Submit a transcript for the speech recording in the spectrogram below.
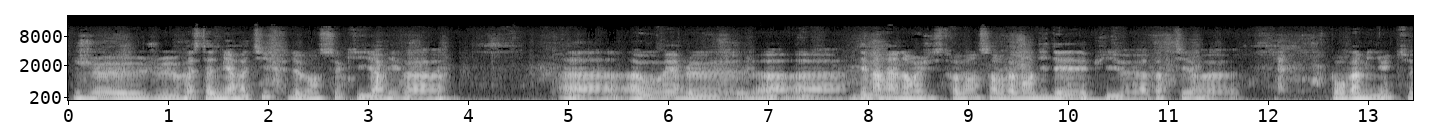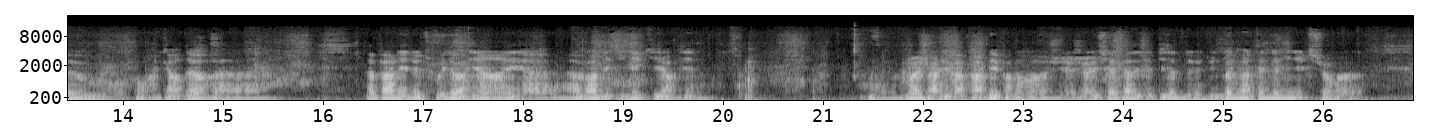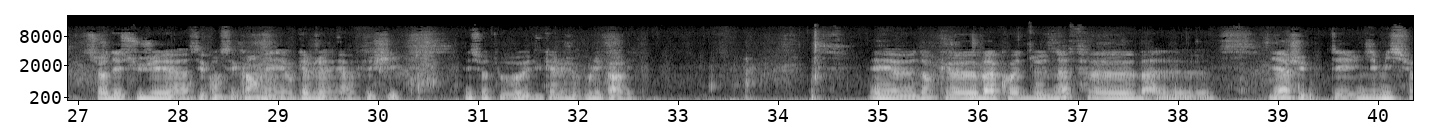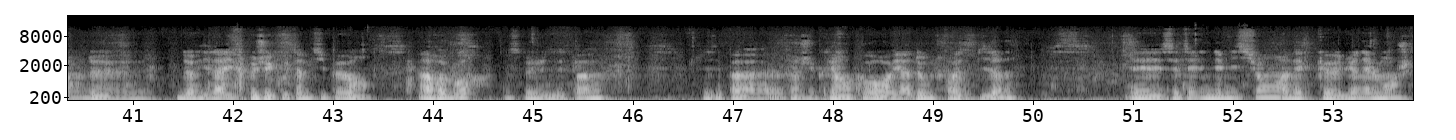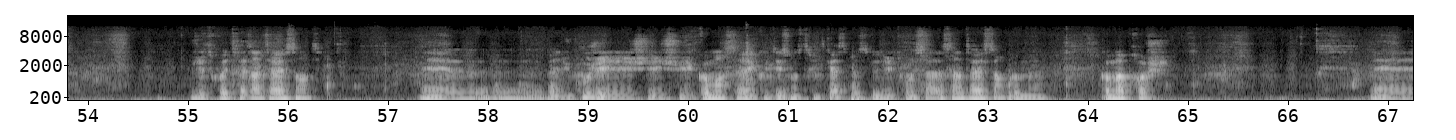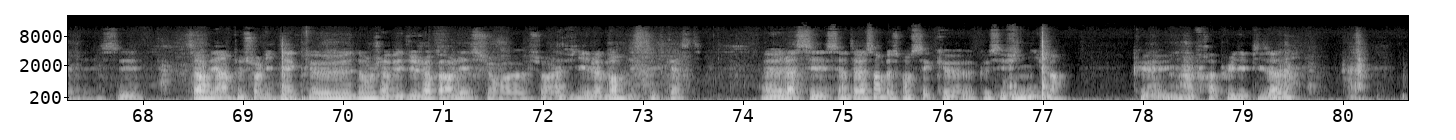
je, je reste admiratif devant ceux qui arrivent à, à, ouvrir le, à, démarrer un enregistrement sans vraiment d'idée et puis euh, à partir euh, pour 20 minutes ou pour un quart d'heure à, parler de tout et de rien et à avoir des idées qui leur viennent. Euh, moi, j'arrive à parler pendant. J'ai réussi à faire des épisodes de- d'une bonne vingtaine de minutes sur euh, sur des sujets assez conséquents, mais auxquels j'avais réfléchi et surtout euh, duquel je voulais parler. Et euh, donc, euh, bah, quoi de neuf euh, bah, euh, Hier, j'ai écouté une émission de de Real Life que j'écoute un petit peu en à rebours parce que je les ai pas. Je les ai pas. euh, Enfin, j'ai pris en cours il y a deux ou trois épisodes. Et c'était une émission avec euh, Lionel Monge. J'ai trouvé très intéressante. Et euh, bah, du coup, j'ai commencé à écouter son streetcast parce que j'ai trouvé ça assez intéressant comme, euh, approche. Et ça revient un peu sur l'idée dont j'avais déjà parlé sur la vie et la mort des streetcasts. Là, c'est intéressant parce qu'on sait que c'est fini, qu'il ne fera plus d'épisodes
